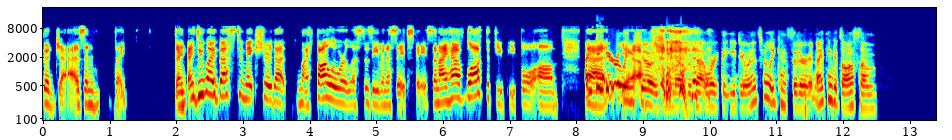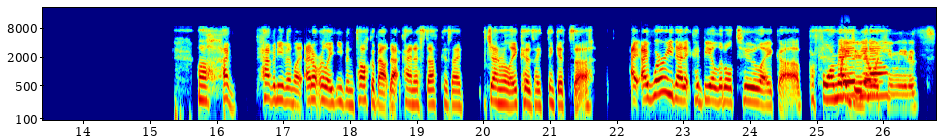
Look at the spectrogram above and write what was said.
good jazz. And I, I do my best to make sure that my follower list is even a safe space. And I have blocked a few people. Um, I think it really yeah. shows, you know, that that work that you do, and it's really considerate, and I think it's awesome. Well, I haven't even like I don't really even talk about that kind of stuff because I generally because I think it's uh I, I worry that it could be a little too like uh performative, I do you know, know? what you mean. It's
